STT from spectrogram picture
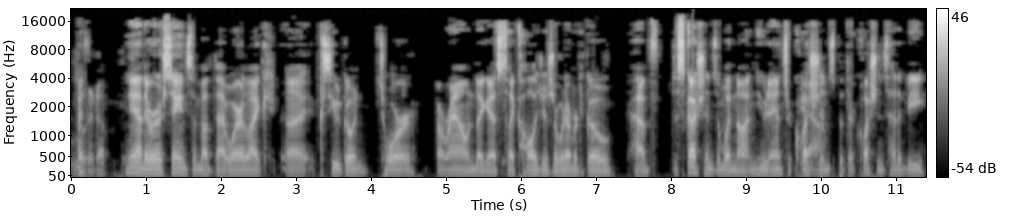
load it up. Yeah, they were saying something about that where like, uh 'cause he would go and tour around, I guess, like colleges or whatever to go have discussions and whatnot, and he would answer questions, but their questions had to be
